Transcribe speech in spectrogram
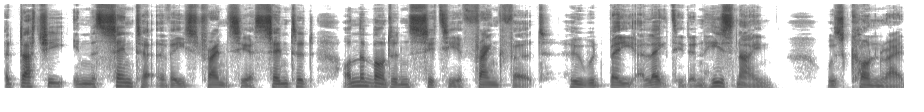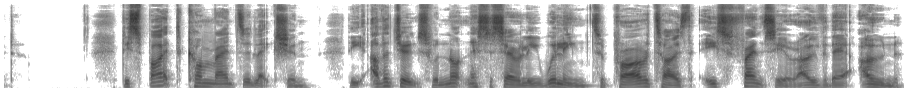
a duchy in the centre of East Francia, centred on the modern city of Frankfurt, who would be elected, and his name was Conrad. Despite Conrad's election, the other dukes were not necessarily willing to prioritise East Francia over their own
